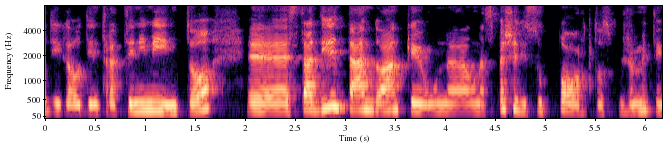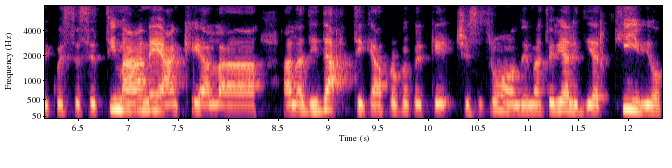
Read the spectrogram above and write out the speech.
ludica o di intrattenimento, eh, sta diventando anche una, una, specie di supporto, specialmente in queste settimane, anche alla, alla, didattica, proprio perché ci si trovano dei materiali di archivio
